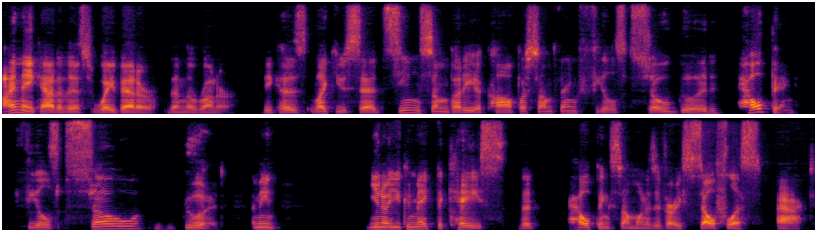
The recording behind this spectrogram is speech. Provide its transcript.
i make out of this way better than the runner because like you said seeing somebody accomplish something feels so good. Helping feels so good. I mean you know, you can make the case that helping someone is a very selfless act.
